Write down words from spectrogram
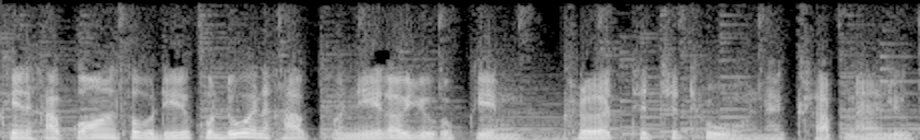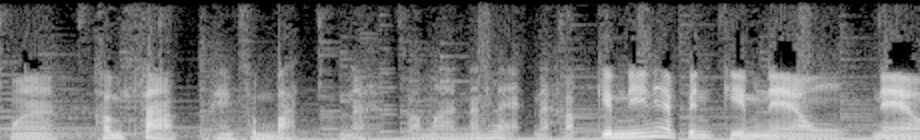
เคนะครับก็สวัสดีทุกคนด้วยนะครับ วันนี้เราอยู่กับเกม c u r s e Teacher 2 นะครับนะหรือว่าคำสาปแห่งสมบัตินะประมาณนั้นแหละนะครับ เกมนี้เนี่ยเป็นเกมแนวแนว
